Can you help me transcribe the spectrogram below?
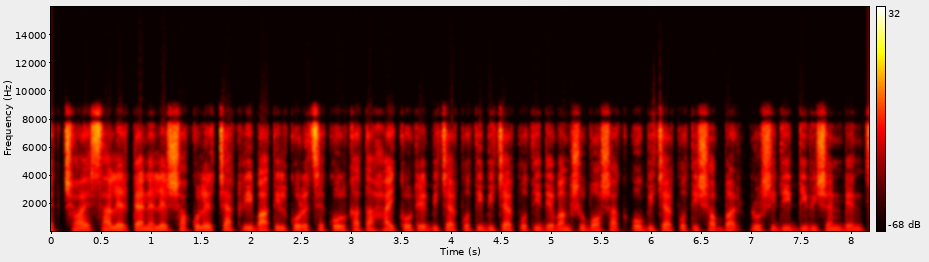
এক ছয় সালের প্যানেলের সকলের চাকরি বাতিল করেছে কলকাতা হাইকোর্টের বিচারপতি বিচারপতি দেবাংশু বসাক ও বিচারপতি সব্বার রশিদির ডিভিশন বেঞ্চ।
